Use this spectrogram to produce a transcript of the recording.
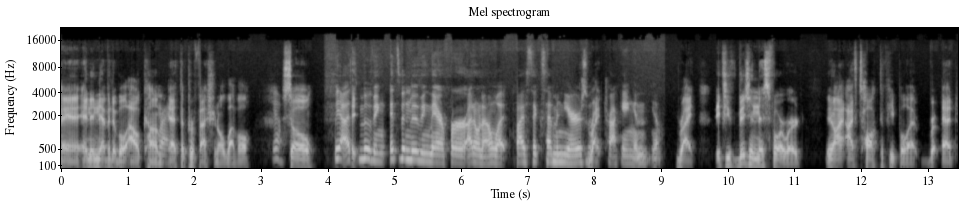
a, an inevitable outcome right. at the professional level. Yeah. So yeah, it's it, moving. It's been moving there for I don't know what five, six, seven years. right. Tracking and yeah. Right. If you vision this forward, you know, I, have talked to people at at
